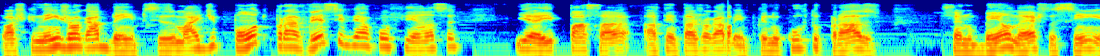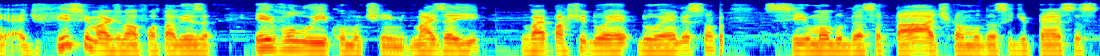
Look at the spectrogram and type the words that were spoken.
eu acho que nem jogar bem, precisa mais de ponto para ver se vem a confiança e aí passar a tentar jogar bem, porque no curto prazo, sendo bem honesto, assim, é difícil imaginar o Fortaleza evoluir como time, mas aí vai partir do, do Anderson se uma mudança tática, uma mudança de peças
